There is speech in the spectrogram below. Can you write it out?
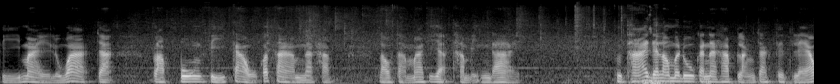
สีใหม่ หรือว่าจะปรับปรุงสีเก่าก็ตามนะครับ เราสามารถที่จะทำเองได้ สุดท้ายเดี๋ยวเรามาดูกันนะครับ หลังจากเสร็จแล้ว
